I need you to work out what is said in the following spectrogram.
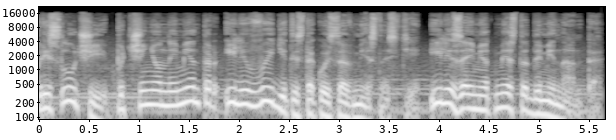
при случае подчиненный ментор или выйдет из такой совместности, или займет место доминанта.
